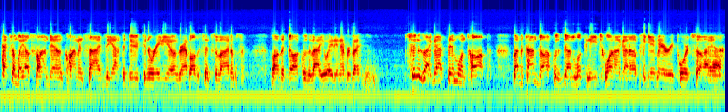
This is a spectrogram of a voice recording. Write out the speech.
had somebody else climb down, climb inside, Z out the Duke and radio and grab all the sensitive items while the doc was evaluating everybody. As soon as I got them on top, by the time Doc was done looking at each one, I got up. He gave me a report, so I uh,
